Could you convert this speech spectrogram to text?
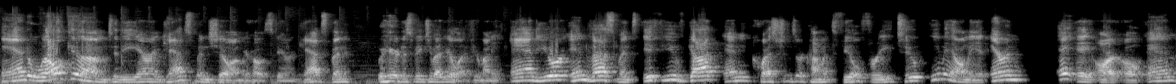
And welcome to the Aaron Katsman Show. I'm your host, Aaron Katsman. We're here to speak to you about your life, your money, and your investments. If you've got any questions or comments, feel free to email me at Aaron, A A R O N,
